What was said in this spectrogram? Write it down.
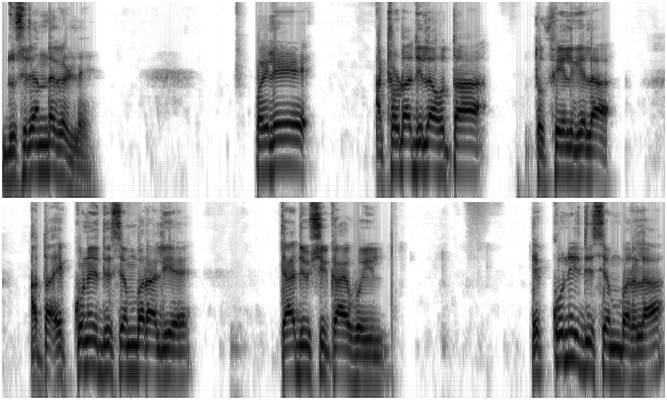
दुसऱ्यांदा घडलंय. पहिले आठवडा दिला होता तो फेल गेला. आता एकोणीस डिसेंबर आली आहे त्या दिवशी काय होईल? एकोणीस डिसेंबरला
